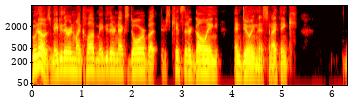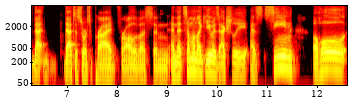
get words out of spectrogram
who knows maybe they're in my club maybe they're next door but there's kids that are going and doing this. And i think that that's a source of pride for all of us. And and that someone like you has actually has seen a hole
